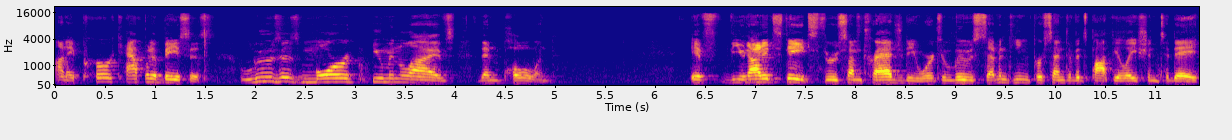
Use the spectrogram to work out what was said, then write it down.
on a per capita basis loses more human lives than Poland. If the United States, through some tragedy, were to lose 17% of its population today,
